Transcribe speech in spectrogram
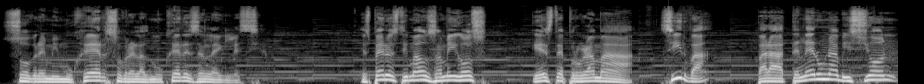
sobre mi mujer, sobre las mujeres en la iglesia. Espero, estimados amigos, que este programa sirva para tener una visión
